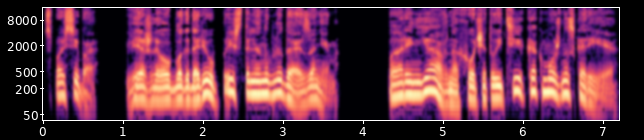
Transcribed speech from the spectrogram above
«Спасибо». Вежливо благодарю, пристально наблюдая за ним. Парень явно хочет уйти как можно скорее,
